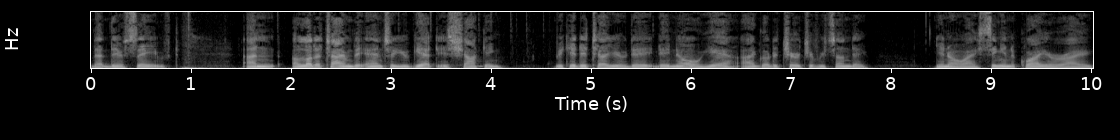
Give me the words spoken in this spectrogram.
that they're saved. And a lot of time the answer you get is shocking because they tell you, they, they know, yeah, I go to church every Sunday. You know, I sing in the choir. I,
